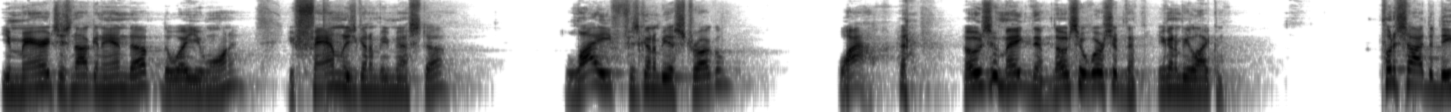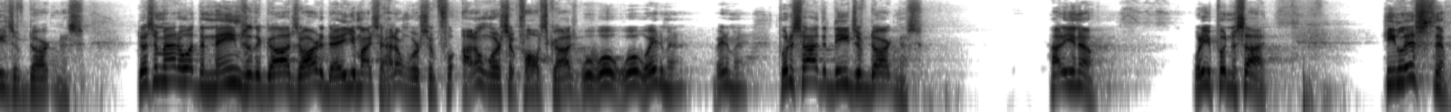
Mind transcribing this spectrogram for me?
Your marriage is not going to end up the way you want it. Your family is going to be messed up. Life is going to be a struggle. Wow. those who make them, those who worship them, you're going to be like them. Put aside the deeds of darkness. Doesn't matter what the names of the gods are today. You might say, I don't worship, I don't worship false gods. Whoa, whoa, whoa, wait a minute. Wait a minute. Put aside the deeds of darkness. How do you know? What are you putting aside? He lists them.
